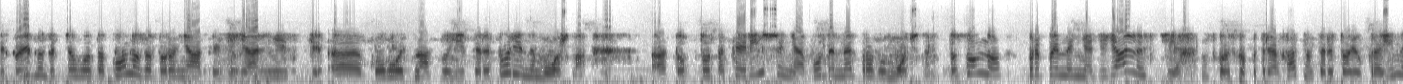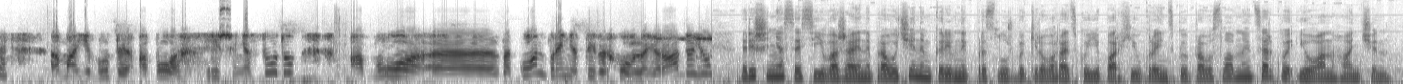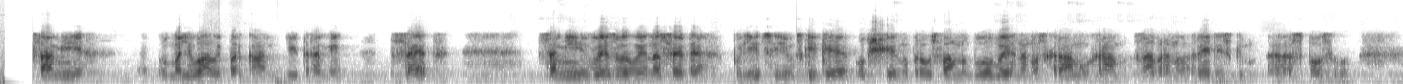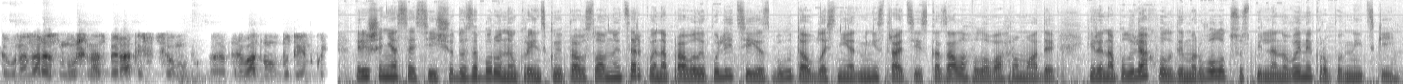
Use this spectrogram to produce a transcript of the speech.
Відповідно до цього закону забороняти діяльність е, когось на своїй території не можна. Тобто таке рішення буде неправомочним. Стосовно припинення діяльності Московського патріархату на території України має бути або рішення суду, або е, закон прийнятий Верховною Радою. Рішення сесії вважає неправочинним керівник прес-служби Кіровоградської єпархії Української православної церкви Іоанн Ганчин. самі обмалювали паркан літерами Z, самі визвали на себе поліцію, оскільки общину православну було вигнано з храму, храм забрано рейдерським е, способом. то Вона зараз змушена збиратись в цьому е, приватному будинку. Рішення сесії щодо заборони Української православної церкви направили поліції, СБУ та обласній адміністрації, сказала голова громади. Ірина Полулях, Володимир Волок, Суспільне новини, Кропивницький.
